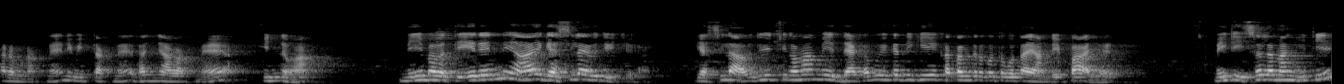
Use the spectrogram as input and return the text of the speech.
අරමුණක් නැහැ, නිමිත්තක් නැහැ, සංඥාවක් නැහැ, ඉන්නවා. මේ බව තේරෙන්නේ ආයෙ ගැස්සිලා අවදි වෙච්ච එක. ගැස්සිලා අවදි වෙච්ච ගමන් මේ දැකපු එක දිගේ කතන්දර කොට කොට යන්න එපාය. මේිට ඉස්සලා මං හිතියේ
